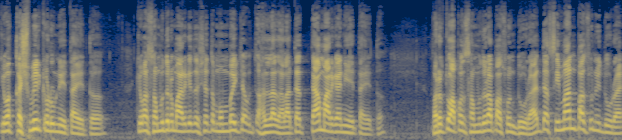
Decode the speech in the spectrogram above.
किंवा काश्मीरकडून येता येतं किंवा समुद्रमार्गे जसे तर मुंबईचा हल्ला झाला त्या त्या मार्गाने येता येतं. परंतु आपण समुद्रापासून दूर आहे त्या सीमांपासूनही दूर आहे.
